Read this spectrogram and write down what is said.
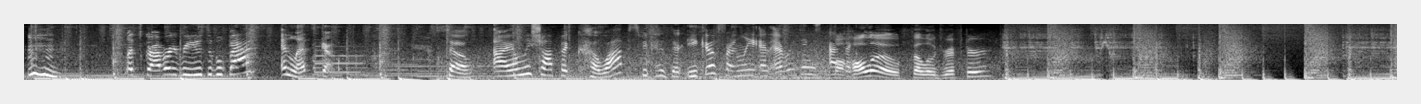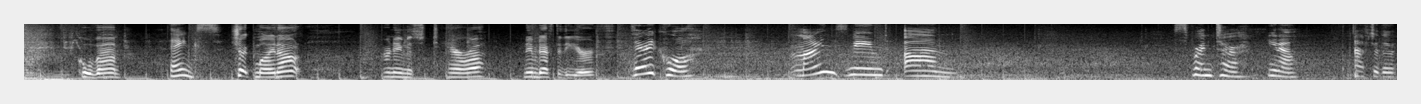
Mm-hmm. Let's grab our reusable bags and let's go. So, I only shop at co-ops because they're eco-friendly and everything's at the Mahalo, fellow drifter. Cool van. Thanks. Check mine out. Her name is Tara, named after the Earth. Very cool. Mine's named, um, Sprinter, you know, after the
